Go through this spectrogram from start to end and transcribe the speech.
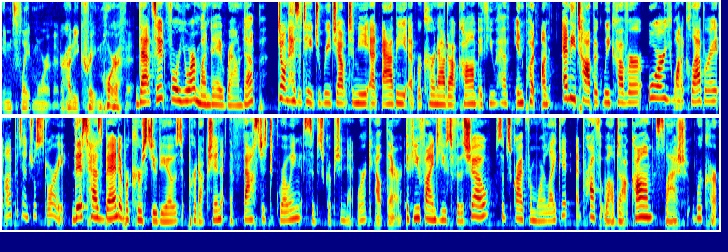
inflate more of it or how do you create more of it? That's it for your Monday roundup. Don't hesitate to reach out to me at abby at recurnow.com if you have input on any topic we cover or you want to collaborate on a potential story. This has been a Recur Studios production, the fastest growing subscription network out there. If you find use for the show, subscribe for more like it at profitwell.com slash recur.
